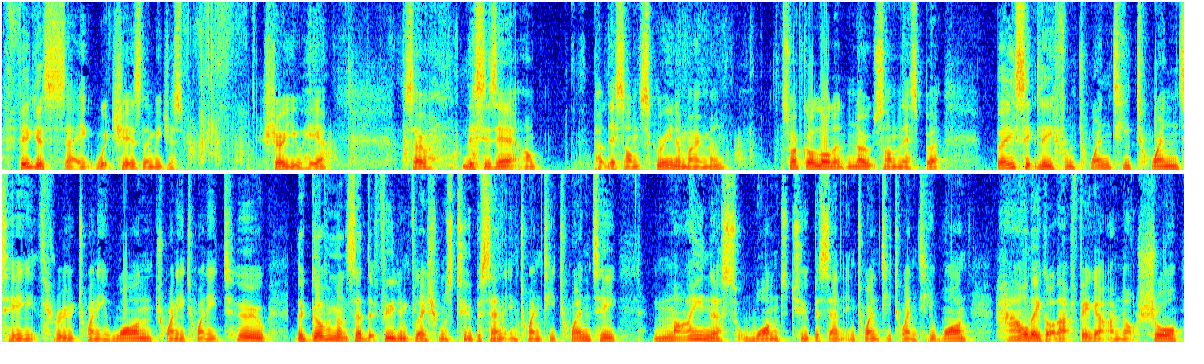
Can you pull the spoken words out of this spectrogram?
figures say, which is let me just show you here. So this is it. I'll put this on screen a moment. So I've got a lot of notes on this, but basically from 2020 through 21, 2022, the government said that food inflation was 2% in 2020, minus 1 to 2% in 2021. How they got that figure, I'm not sure.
